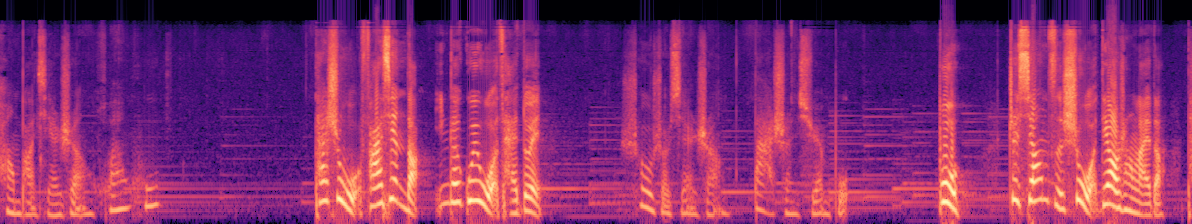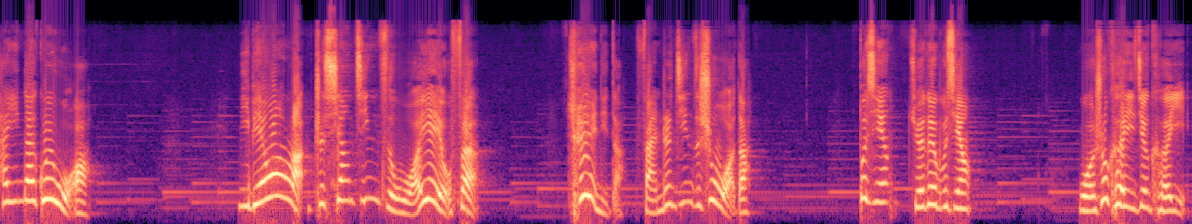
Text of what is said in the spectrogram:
胖胖先生欢呼：“他是我发现的，应该归我才对。”瘦瘦先生大声宣布：“不，这箱子是我钓上来的，它应该归我。你别忘了，这箱金子我也有份。去你的，反正金子是我的。不行，绝对不行！我说可以就可以，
